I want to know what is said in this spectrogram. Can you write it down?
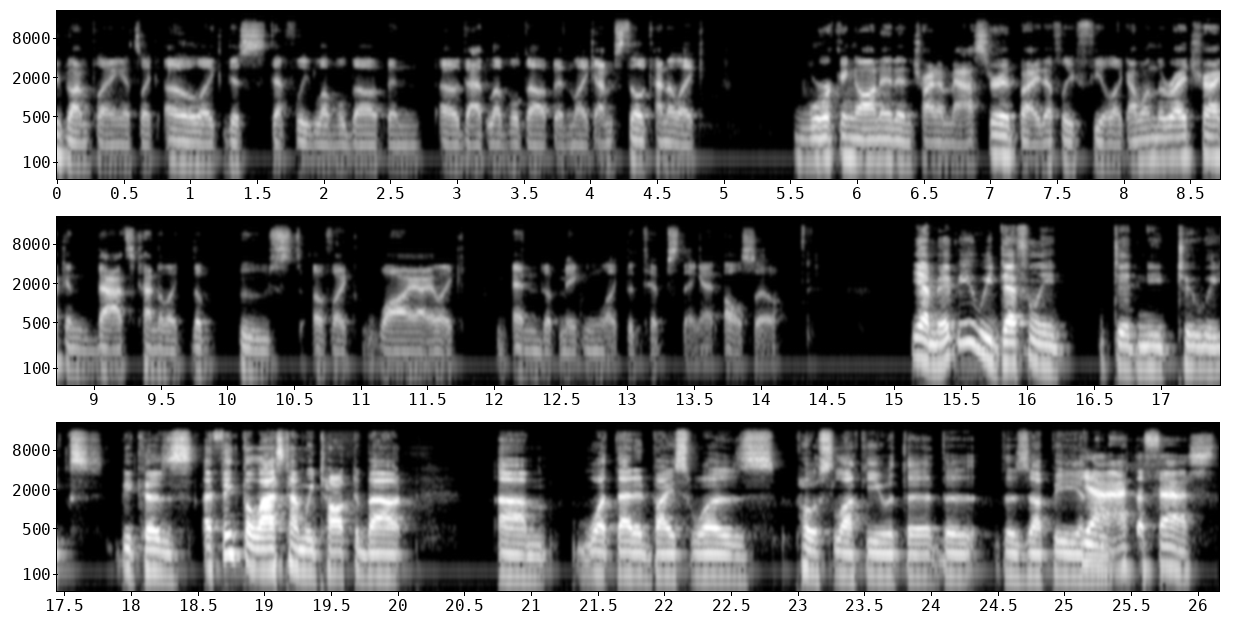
people i'm playing it's like oh like this definitely leveled up and oh that leveled up and like i'm still kind of like working on it and trying to master it but i definitely feel like i'm on the right track and that's kind of like the boost of like why i like ended up making like the tips thing at also yeah maybe we definitely did need two weeks because i think the last time we talked about um, what that advice was post Lucky with the the the Zuppy. yeah, at the fest.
